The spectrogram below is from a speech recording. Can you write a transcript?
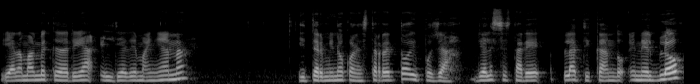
Y ya nomás me quedaría el día de mañana. y termino con este reto y pues ya, ya les estaré platicando en el blog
